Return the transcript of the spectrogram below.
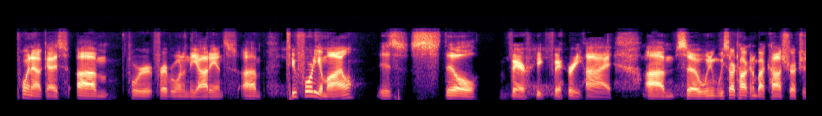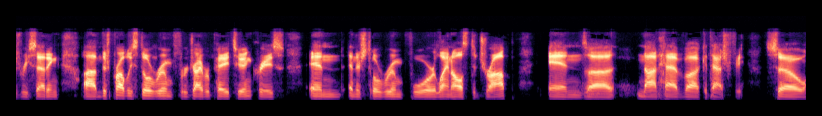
point out, guys, um, for for everyone in the audience, um, 240 a mile is still very very high. Um, so when we start talking about cost structures resetting, um, there's probably still room for driver pay to increase, and and there's still room for line hauls to drop and uh, not have uh, catastrophe. So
